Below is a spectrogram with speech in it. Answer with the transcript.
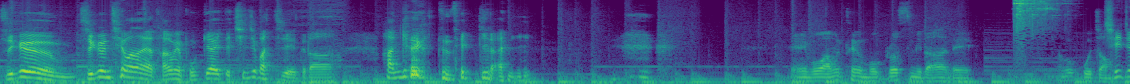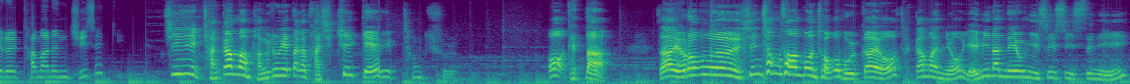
지금 지금 채워놔야 다음에 복귀할 때 치즈 받지 얘들아. 한결같은 새끼라니. 예, 뭐 아무튼 뭐 그렇습니다. 네. 한국 고정. 치즈를 탐하는 쥐새끼 치직 잠깐만 방종했다가 다시 킬게 치직 창출 어 됐다 자 여러분 신청서 한번 적어볼까요 잠깐만요 예민한 내용이 있을 수 있으니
